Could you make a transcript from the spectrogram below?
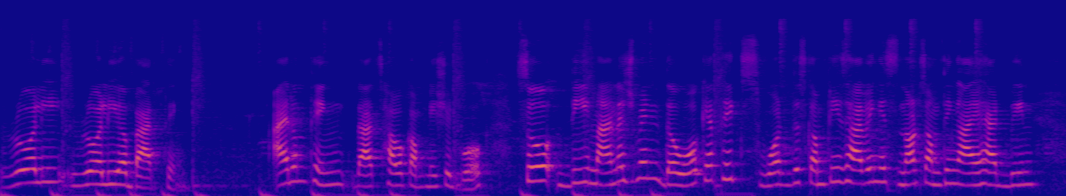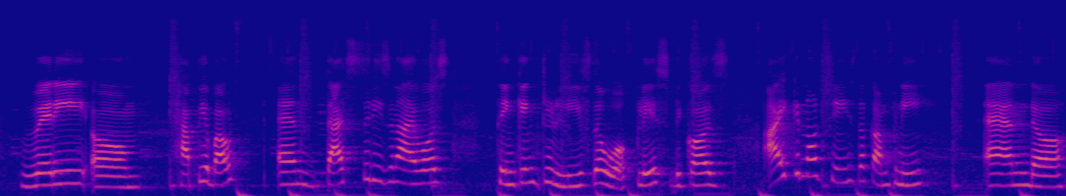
really really a bad thing i don't think that's how a company should work. So the management the work ethics what this company is having is not something i had been very um, happy about. And that's the reason i was thinking to leave the workplace because i cannot change the company and uh,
